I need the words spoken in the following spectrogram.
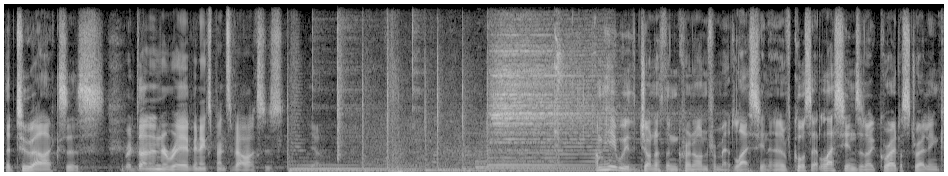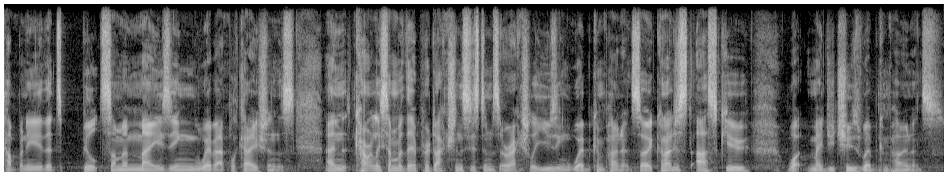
the two Alexes. Redundant array of inexpensive Alexes. Yeah. I'm here with Jonathan Creenaune from Atlassian. And of course, Atlassian's a great Australian company that's built some amazing web applications. And currently, some of their production systems are actually using web components. So, can I just ask you what made you choose web components?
